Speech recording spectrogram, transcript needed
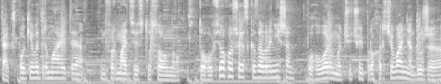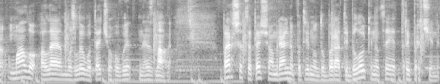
Так, споки ви тримаєте інформацію стосовно того всього, що я сказав раніше, поговоримо чуть-чуть про харчування, дуже мало, але можливо те, чого ви не знали. Перше, це те, що вам реально потрібно добирати білок, і на це є три причини.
